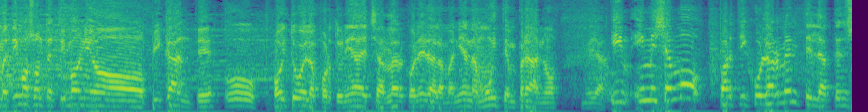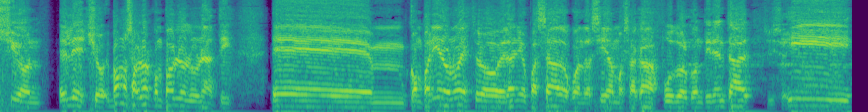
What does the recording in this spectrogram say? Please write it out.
Prometimos un testimonio picante. Uh, hoy tuve la oportunidad de charlar con él a la mañana muy temprano. Y, me llamó particularmente la atención el hecho, vamos a hablar con Pablo Lunati, eh, compañero nuestro el año pasado cuando hacíamos acá fútbol continental, y,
